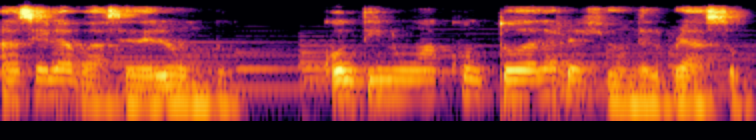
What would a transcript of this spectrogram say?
hacia la base del hombro. Continúa con toda la región del brazo.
